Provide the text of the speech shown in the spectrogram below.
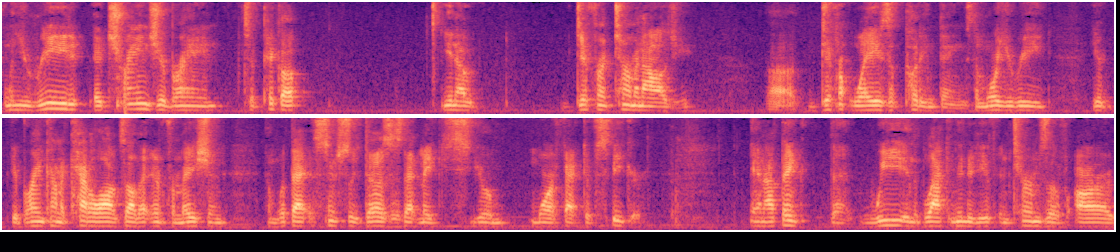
when you read, it trains your brain to pick up, you know, different terminology uh, different ways of putting things. The more you read, your, your brain kind of catalogs all that information, and what that essentially does is that makes you a more effective speaker. And I think that we in the black community, in terms of our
